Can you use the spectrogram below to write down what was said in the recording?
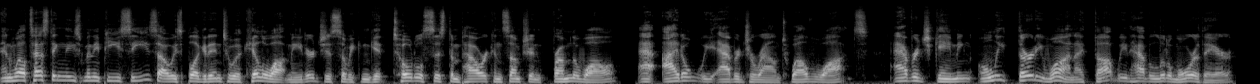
And while testing these mini PCs, I always plug it into a kilowatt meter just so we can get total system power consumption from the wall. At idle, we average around 12 watts. Average gaming, only 31. I thought we'd have a little more there.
